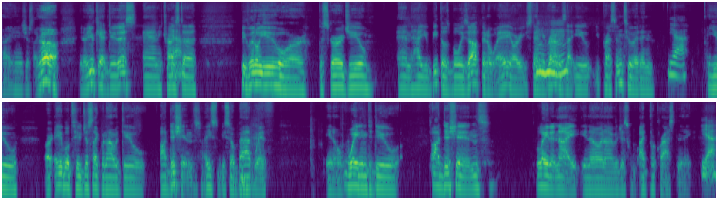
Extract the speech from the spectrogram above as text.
right? And he's just like, oh, you know, you can't do this, and he tries Yeah. to belittle you or discourage you. And how you beat those bullies up in a way, or you stand your ground, is Mhm. that you you press into it and yeah. you are able to just like when I would do auditions. I used to be so bad with, you know, waiting to do auditions late at night, you know, and I would just I'd procrastinate. Yeah.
